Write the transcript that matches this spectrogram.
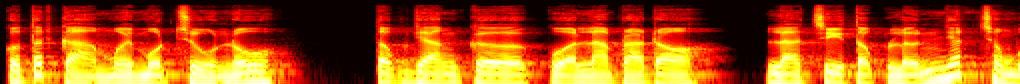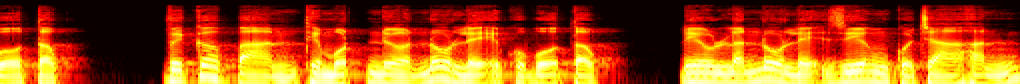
có tất cả 11 chủ nô. Tộc Giang Cơ của Labrador là chi tộc lớn nhất trong bộ tộc. Về cơ bản thì một nửa nô lệ của bộ tộc đều là nô lệ riêng của cha hắn.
